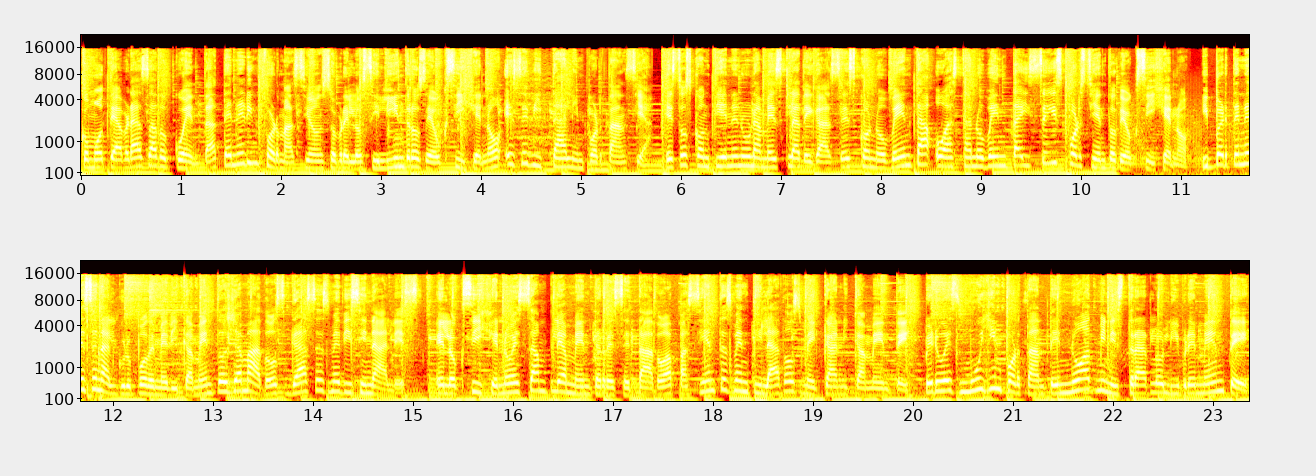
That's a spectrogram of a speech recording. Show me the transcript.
Como te habrás dado cuenta, tener información sobre los cilindros de oxígeno es de vital importancia. Estos contienen una mezcla de gases con 90 o hasta 96% de oxígeno y pertenecen al grupo de medicamentos llamados gases medicinales. El oxígeno es ampliamente recetado a pacientes ventilados mecánicamente, pero es muy importante no administrarlo libremente,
